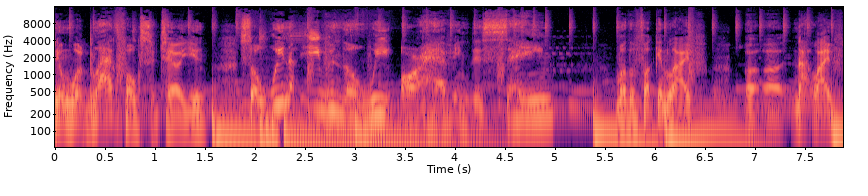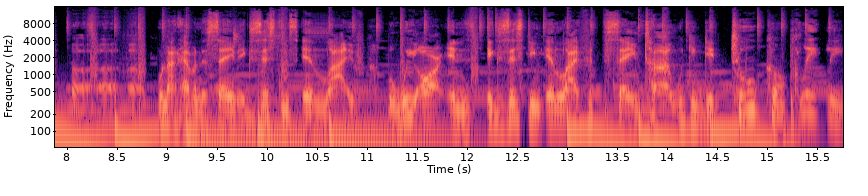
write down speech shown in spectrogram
than what black folks would tell you. So we, not, even though we are having the same motherfucking life, uh, uh, not life, uh, uh, uh, we're not having the same existence in life, but we are in existing in life at the same time. We can get two completely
